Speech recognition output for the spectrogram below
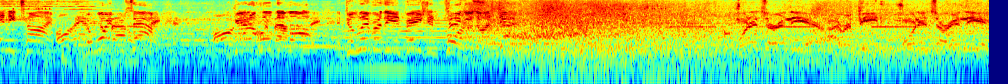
anytime. They'll wipe us out. We gotta hold them off and deliver the invasion force. on deck! Hornets are in the air. I repeat, Hornets are in the air.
